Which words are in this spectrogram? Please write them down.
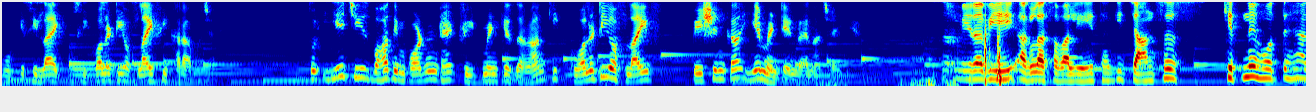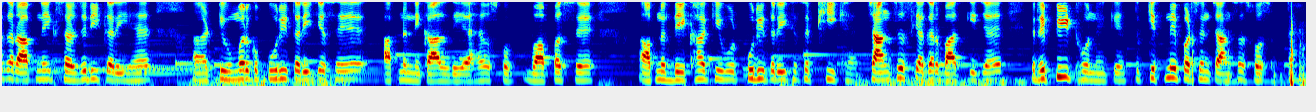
वो किसी लाइक उसकी क्वालिटी ऑफ़ लाइफ ही खराब हो जाए। तो ये चीज़ बहुत इंपॉर्टेंट है ट्रीटमेंट के दौरान कि क्वालिटी ऑफ़ लाइफ पेशेंट का ये मेंटेन रहना चाहिए। सर मेरा भी यही अगला सवाल यही था कि चांसेस कितने होते हैं अगर आपने एक सर्जरी करी है ट्यूमर को पूरी तरीके से आपने निकाल दिया है उसको वापस से आपने देखा कि वो पूरी तरीके से ठीक है चांसेस की अगर बात की जाए रिपीट होने के तो कितने परसेंट चांसेस हो सकते हैं?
